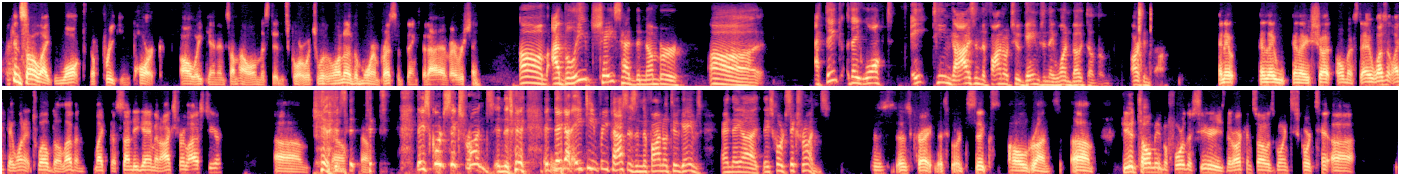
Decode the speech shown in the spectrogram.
Arkansas like walked the freaking park all weekend, and somehow almost didn't score, which was one of the more impressive things that I have ever seen. Um, I believe Chase had the number. Uh, I think they walked 18 guys in the final two games, and they won both of them. Arkansas. And it and they and they shut almost. It wasn't like they won at twelve to eleven, like the Sunday game in Oxford last year. Um, No, no. they scored six runs in the. They got 18 free passes in the final two games, and they uh they scored six runs. That's was, it was great. They scored six whole runs. Um, you had told me before the series that Arkansas was going to score ten, uh,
